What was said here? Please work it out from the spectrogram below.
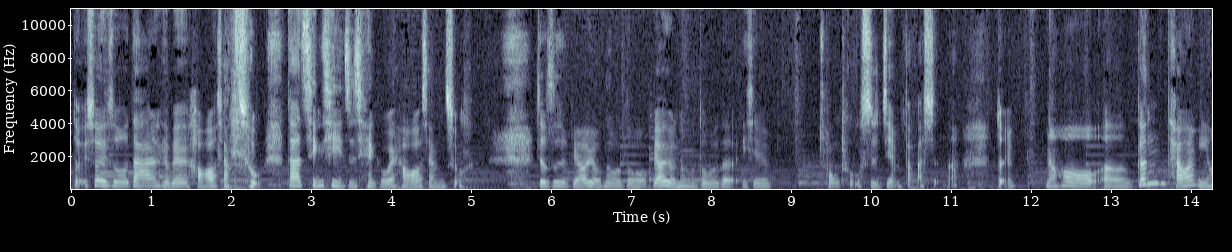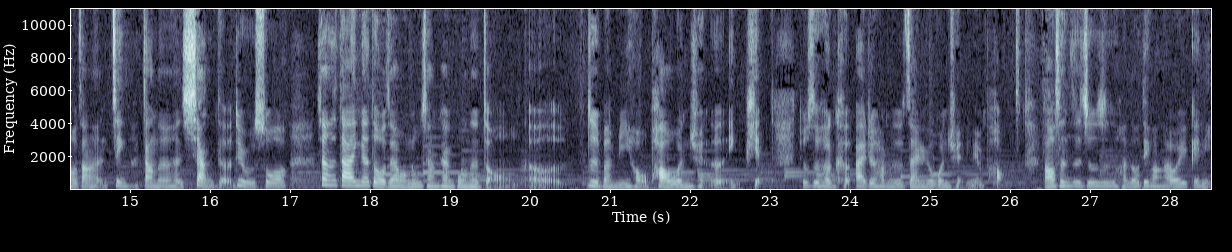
对，所以说大家可不可以好好相处？大家亲戚之间可不可以好好相处？就是不要有那么多，不要有那么多的一些冲突事件发生啊，对。然后呃，跟台湾猕猴长得很近、长得很像的，例如说，像是大家应该都有在网络上看过那种呃。日本猕猴泡温泉的影片，就是很可爱，就是他们就在那个温泉里面泡，然后甚至就是很多地方还会给你，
